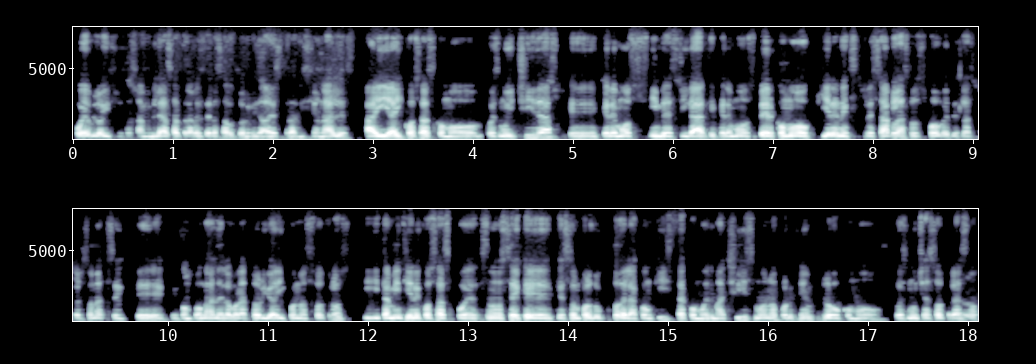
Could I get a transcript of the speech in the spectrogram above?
pueblo y sus asambleas a través de las autoridades tradicionales. Ahí hay cosas como pues muy chidas que queremos investigar, que queremos ver cómo quieren expresarlas los jóvenes, las personas que, que compongan el laboratorio ahí con nosotros. Y también tiene cosas pues no sé que, que son producto de la conquista, como el machismo, ¿no? Por ejemplo, o como pues muchas otras, ¿no?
